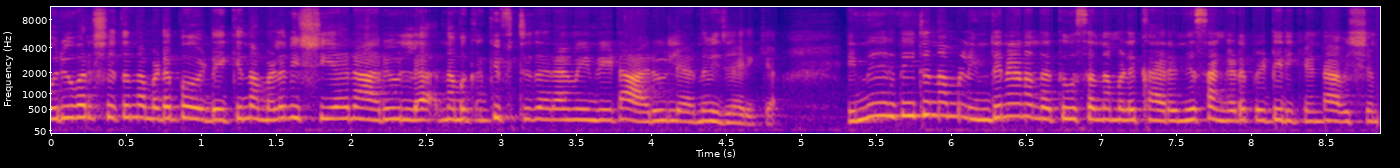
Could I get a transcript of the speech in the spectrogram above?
ഒരു വർഷത്തെ നമ്മുടെ ബർത്ത്ഡേക്ക് നമ്മളെ വിഷ് ചെയ്യാൻ ആരുമില്ല. നമുക്ക് ഗിഫ്റ്റ് തരാൻ വേണ്ടിയിട്ട് ആരുമില്ല എന്ന് വിചാരിക്കുക. ഇന്ന് കരുതിയിട്ട് നമ്മൾ എന്തിനാണ് അന്നത്തെ ദിവസം നമ്മൾ കരഞ്ഞ് സങ്കടപ്പെട്ടിരിക്കേണ്ട ആവശ്യം?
